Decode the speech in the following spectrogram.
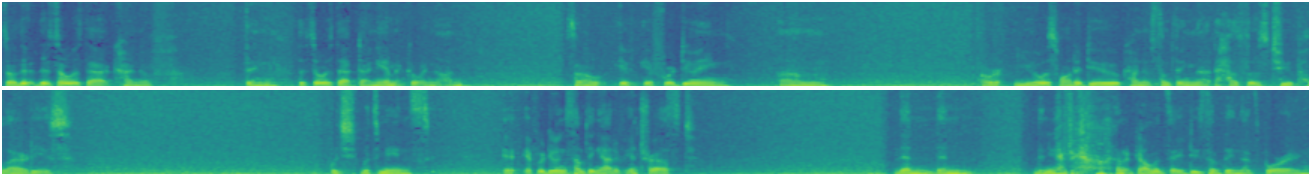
So th- there's always that kind of thing. There's always that dynamic going on. So if if we're doing, um, or you always want to do kind of something that has those two polarities, which which means if we're doing something out of interest, then then then you have to come and say, do something that's boring.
